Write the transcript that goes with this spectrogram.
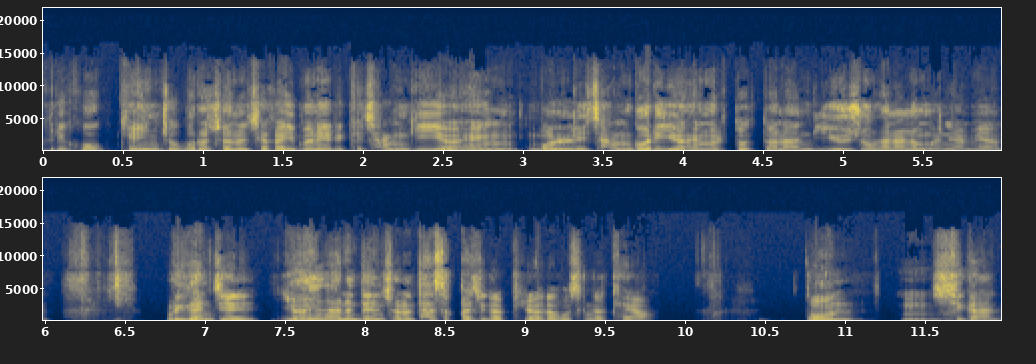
그리고 개인적으로 저는 제가 이번에 이렇게 장기 여행, 멀리 장거리 여행을 또 떠난 이유 중 하나는 뭐냐면 우리가 이제 여행하는 데는 저는 다섯 가지가 필요하다고 생각해요. 돈, 음. 시간,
